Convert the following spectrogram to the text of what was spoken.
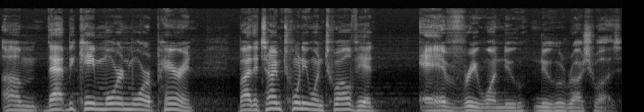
Um, that became more and more apparent. By the time 2112 hit, everyone knew knew who Rush was.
